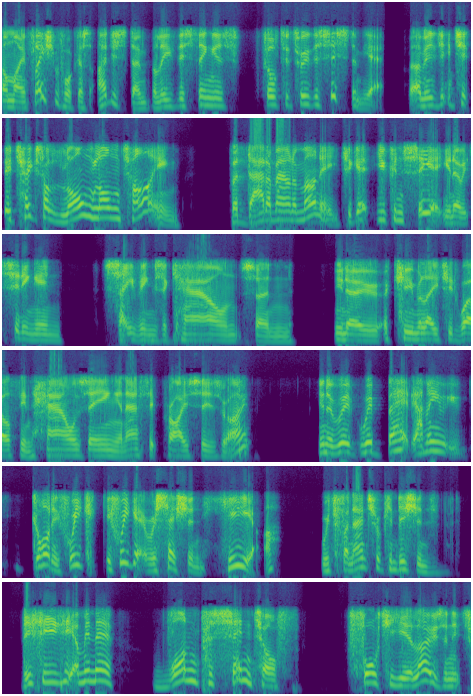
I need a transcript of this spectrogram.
on my inflation forecast. I just don't believe this thing is filtered through the system yet. I mean, it, it takes a long, long time for that amount of money to get. You can see it. You know, it's sitting in savings accounts and you know accumulated wealth in housing and asset prices, right? You know, we're we're bet. I mean, God, if we if we get a recession here with financial conditions this easy, I mean they're one percent off forty year lows, and it's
